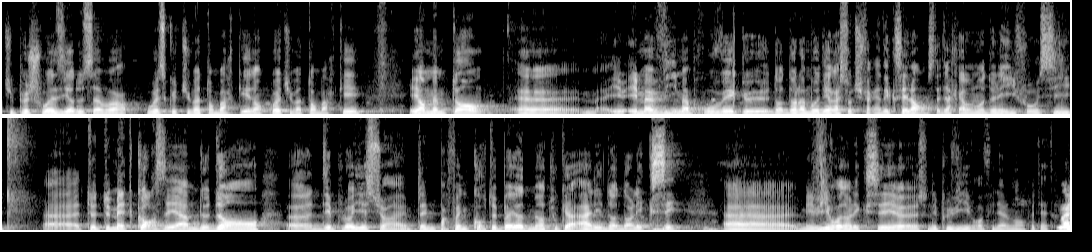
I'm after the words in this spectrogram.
tu peux choisir de savoir où est-ce que tu vas t'embarquer, dans quoi tu vas t'embarquer. Et en même temps, euh, et, ma vie m'a prouvé que dans, la modération, tu fais rien d'excellent. C'est-à-dire qu'à un moment donné, il faut aussi euh, te, mettre corps et âme dedans, euh, déployer sur peut-être parfois une courte période, mais en tout cas aller dans, l'excès. mais vivre dans l'excès, ce n'est plus vivre finalement, peut-être. Moi,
